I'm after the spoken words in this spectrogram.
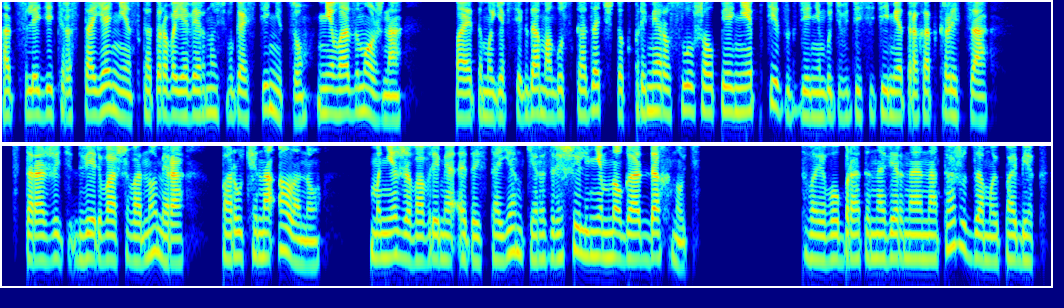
Отследить расстояние, с которого я вернусь в гостиницу, невозможно. Поэтому я всегда могу сказать, что, к примеру, слушал пение птиц где-нибудь в десяти метрах от крыльца. Сторожить дверь вашего номера поручено Алану. Мне же во время этой стоянки разрешили немного отдохнуть. Твоего брата, наверное, накажут за мой побег?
